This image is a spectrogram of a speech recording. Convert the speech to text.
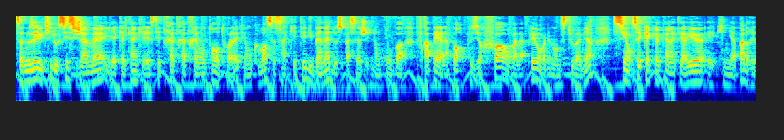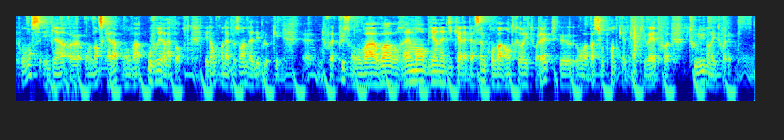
Ça nous est utile aussi si jamais il y a quelqu'un qui est resté très très très longtemps aux toilettes et on commence à s'inquiéter du bien-être de ce passager. Donc on va frapper à la porte plusieurs fois, on va l'appeler, on va lui demander si tout va bien. Si on sait qu'il y a quelqu'un à l'intérieur et qu'il n'y a pas de réponse, eh bien euh, dans ce cas-là, on va ouvrir la porte et donc on a besoin de la débloquer. Euh, une fois de plus, on va avoir vraiment bien indiqué à la personne qu'on va rentrer dans les toilettes, qu'on ne va pas surprendre quelqu'un qui va être tout nu dans les toilettes.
